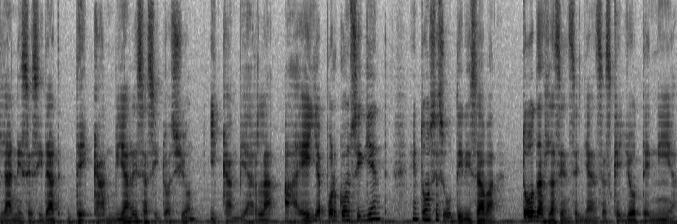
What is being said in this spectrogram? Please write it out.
la necesidad de cambiar esa situación y cambiarla a ella por consiguiente. Entonces utilizaba todas las enseñanzas que yo tenía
